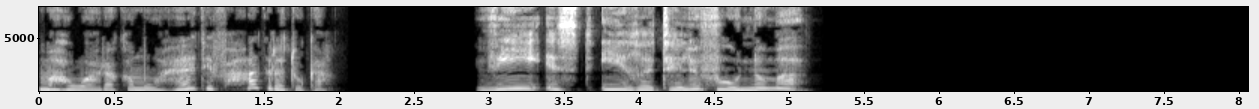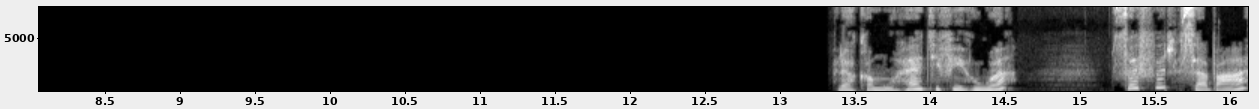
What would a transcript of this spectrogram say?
ما هو رقم هاتف حضرتك؟ Wie ist Ihre Telefonnummer? رقم هاتفي هو صفر سبعة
